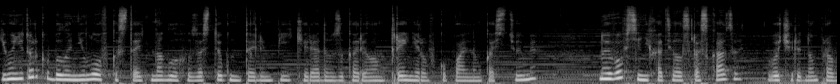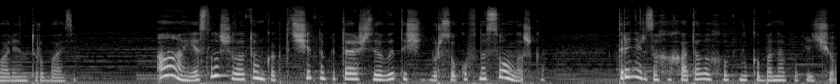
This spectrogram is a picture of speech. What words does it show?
Ему не только было неловко стоять наглухо застегнутой олимпийке рядом с загорелым тренером в купальном костюме, но и вовсе не хотелось рассказывать в очередном провале на турбазе. «А, я слышал о том, как ты тщетно пытаешься вытащить барсуков на солнышко». Тренер захохотал и хлопнул кабана по плечу.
